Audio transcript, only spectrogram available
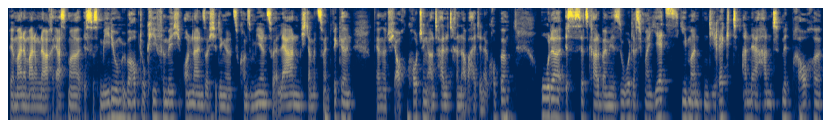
wäre meiner Meinung nach erstmal, ist das Medium überhaupt okay für mich, online solche Dinge zu konsumieren, zu erlernen, mich damit zu entwickeln. Wir haben natürlich auch Coaching-Anteile drin, aber halt in der Gruppe. Oder ist es jetzt gerade bei mir so, dass ich mal jetzt jemanden direkt an der Hand mitbrauche,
